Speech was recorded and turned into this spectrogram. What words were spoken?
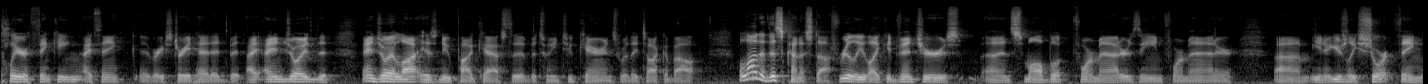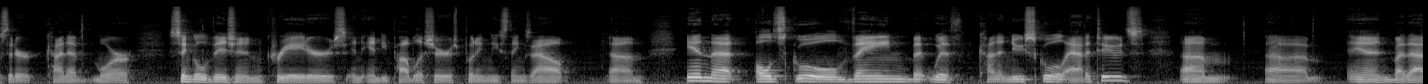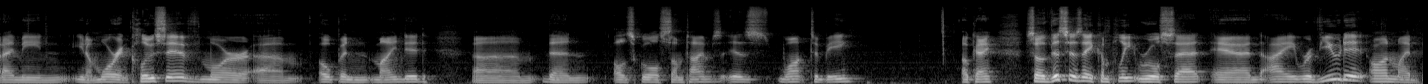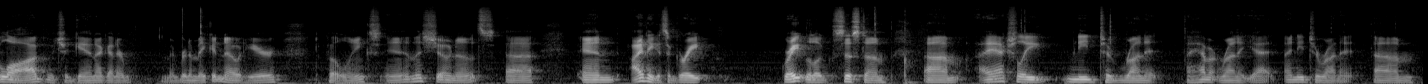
clear thinking. I think uh, very straight headed. But I, I, enjoyed the I enjoy a lot his new podcast, the Between Two Cairns, where they talk about a lot of this kind of stuff. Really, like adventures uh, in small book format or zine format, or um, you know, usually short things that are kind of more single vision creators and indie publishers putting these things out. Um, in that old school vein, but with kind of new school attitudes. Um, um, and by that I mean you know more inclusive, more um, open-minded um, than old school sometimes is want to be. Okay, so this is a complete rule set, and I reviewed it on my blog, which again I got to remember to make a note here to put links in the show notes. Uh, and I think it's a great, great little system. Um, I actually need to run it. I haven't run it yet. I need to run it. Um,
